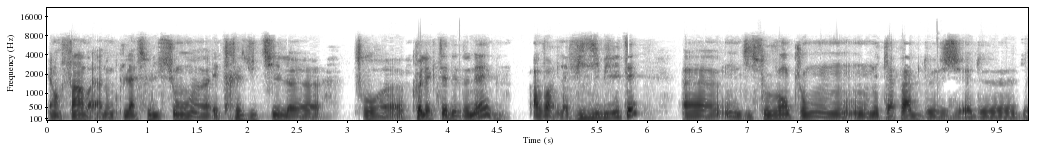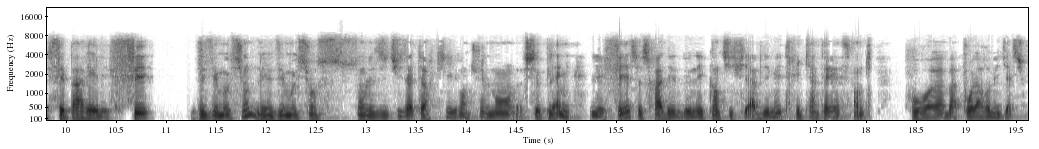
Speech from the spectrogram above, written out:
Et enfin, voilà, donc la solution est très utile pour euh, collecter des données, avoir de la visibilité. Euh, on dit souvent qu'on est capable de, séparer les faits des émotions. Les émotions sont les utilisateurs qui éventuellement euh, se plaignent. Les faits, ce sera des données quantifiables, des métriques intéressantes pour, bah, pour la remédiation.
